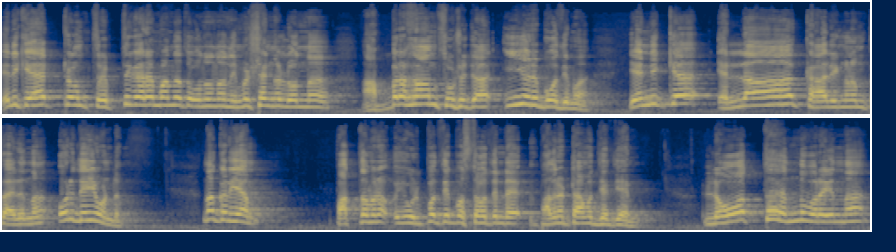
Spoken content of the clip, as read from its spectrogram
എനിക്ക് ഏറ്റവും തൃപ്തികരമെന്ന് തോന്നുന്ന നിമിഷങ്ങളിലൊന്ന് അബ്രഹാം സൂക്ഷിച്ച ഈ ഒരു ബോധ്യം. എനിക്ക് എല്ലാ കാര്യങ്ങളും തരുന്ന ഒരു ദൈവമുണ്ട്. നമുക്കറിയാം പത്തൊമ്പത് ഉൽപ്പത്തി പുസ്തകത്തിന്റെ പതിനെട്ടാമത്തെ അധ്യായം. ലോത്ത് എന്ന് പറയുന്ന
